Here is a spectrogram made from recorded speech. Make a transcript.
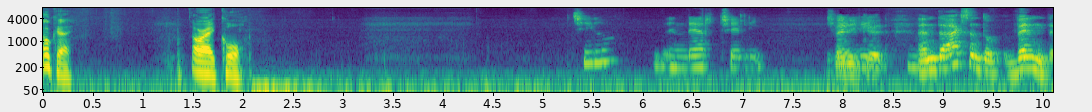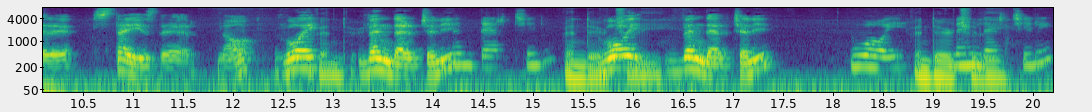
Okay. All right, cool. Cilo, venderceli. Very good. And the accent of vendere stays there, no? Voi venderceli. Venderceli. Voi venderceli. Vuoi Venderceli. venderceli.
